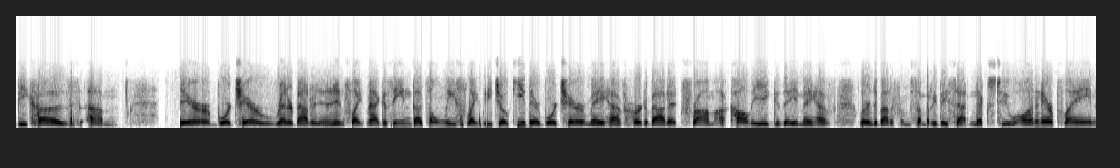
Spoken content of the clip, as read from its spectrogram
because um, their board chair read about it in an in-flight magazine. That's only slightly jokey. Their board chair may have heard about it from a colleague. They may have learned about it from somebody they sat next to on an airplane.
